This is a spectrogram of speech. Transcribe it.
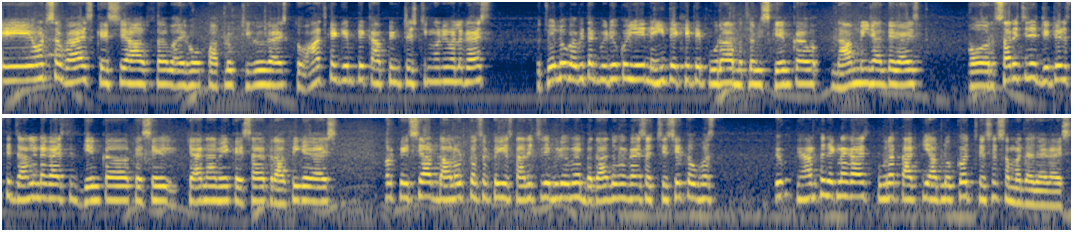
ए व्हाट्सअप गाइस कैसे आप सब? आई होप आप लोग ठीक हो गाइस तो आज का गेम पे काफ़ी इंटरेस्टिंग होने वाला गाइस तो जो लोग अभी तक वीडियो को ये नहीं देखे थे पूरा मतलब इस गेम का नाम नहीं जानते गाइस और सारी चीज़ें डिटेल्स से जान लेना गाइस इस गेम का कैसे, क्या नाम है, कैसा ग्राफिक है गाइस और कैसे आप डाउनलोड कर सकते हो ये सारी चीज़ें वीडियो में बता दूँगा गाइस अच्छे से. तो बस ध्यान से देखना गाइस पूरा, ताकि आप लोग को अच्छे से समझ आ जाए गाइस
